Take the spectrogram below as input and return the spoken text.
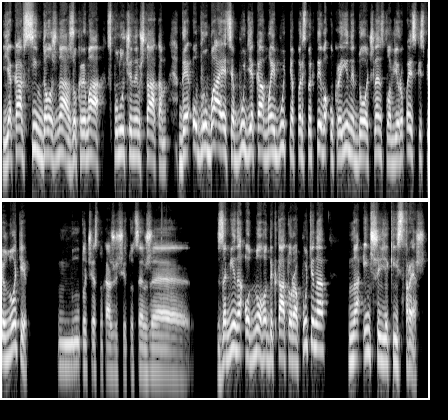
яка всім должна, зокрема Сполученим Штатам, де обрубається будь-яка майбутня перспектива України до членства в європейській спільноті. Ну то чесно кажучи, то це вже заміна одного диктатора Путіна на інший якийсь треш.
